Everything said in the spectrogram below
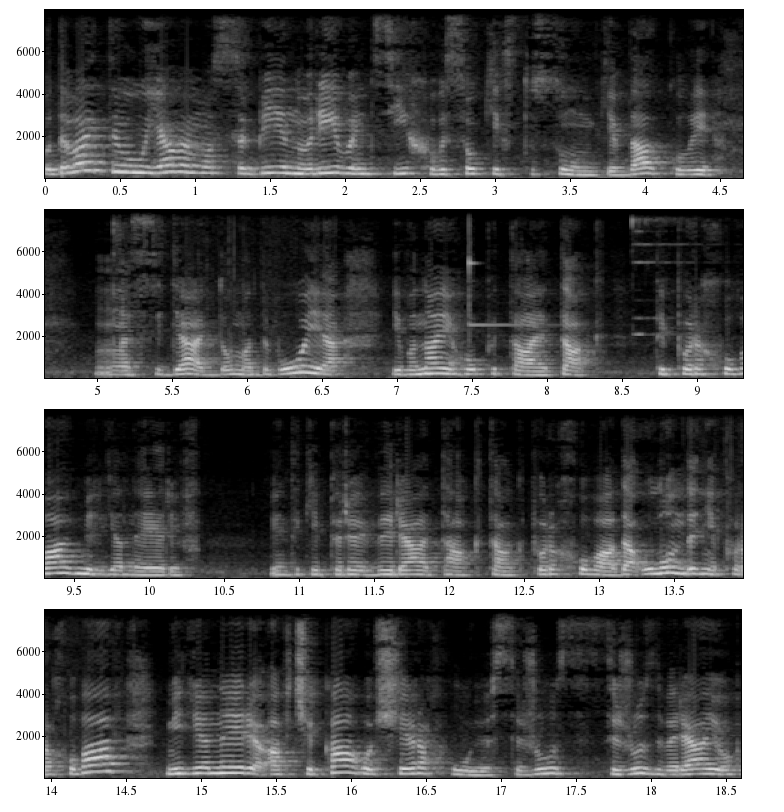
От давайте уявимо собі ну, рівень цих високих стосунків, да, коли сидять вдома двоє, і вона його питає: так, ти порахував мільйонерів? Він такий перевіряє, так, так, порахував. Да, у Лондоні порахував мільйонерів, а в Чикаго ще рахую. Сижу, сижу звіряю,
